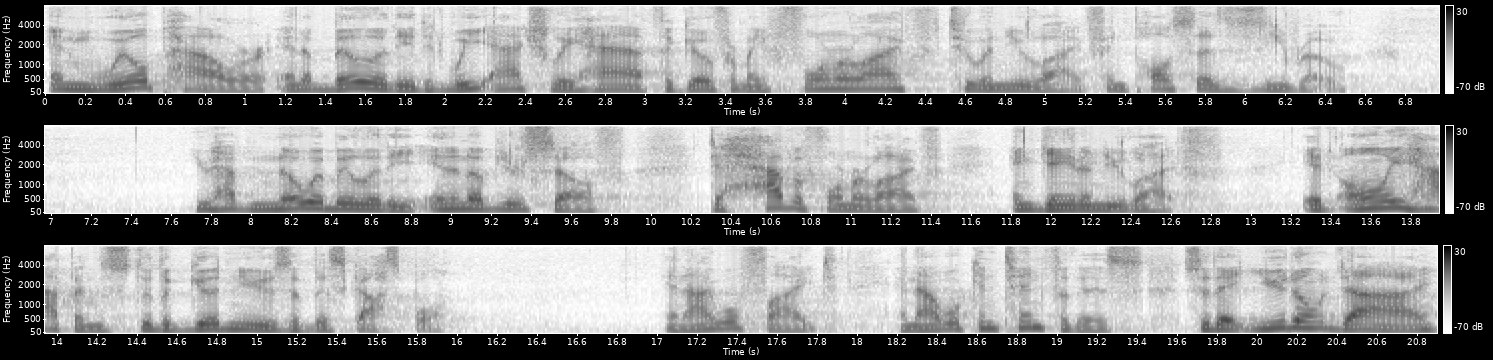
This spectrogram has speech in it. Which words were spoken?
and willpower and ability did we actually have to go from a former life to a new life? And Paul says zero. You have no ability in and of yourself to have a former life and gain a new life. It only happens through the good news of this gospel. And I will fight and I will contend for this so that you don't die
